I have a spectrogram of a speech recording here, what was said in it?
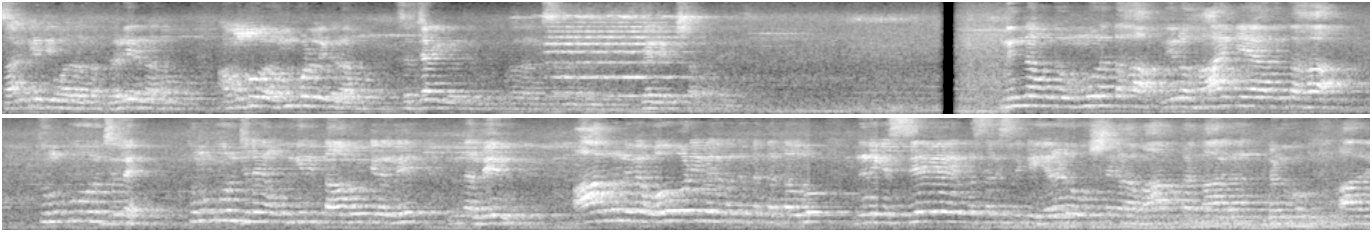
ಸಾಂಕೇತಿಕವಾದಂಥ ಧರಣಿಯನ್ನು ನಾವು ಹಮ್ಮಿಕೊ ಹಮ್ಮಿಕೊಳ್ಳಲಿಕ್ಕೆ ನಾವು ಸಜ್ಜಾಗಿ ಹೇಳ್ತೀವಿ ಕೂಡ ನಾನು ಈ ಸಂದರ್ಭದಲ್ಲಿ ಹೇಳಲಿಕ್ಕೆ ಇಷ್ಟಪಡ್ತೇನೆ ನಿನ್ನ ಒಂದು ಮೂಲತಃ ನೀನು ಆಯ್ಕೆಯಾದಂತಹ ತುಮಕೂರು ಜಿಲ್ಲೆ, ತುಮಕೂರು ಜಿಲ್ಲೆಯ ಮುದುಗಿರಿ ತಾಲೂಕಿನಲ್ಲಿ ನಿನ್ನ ಮೇಲು ಆದರೂ ನಿಮಗೆ ಓಡಿ ಮೇಲೆ ಬಂದಿರತಕ್ಕಂಥವರು, ನಿನಗೆ ಸೇವೆಯನ್ನು ಸಲ್ಲಿಸಲಿಕ್ಕೆ ಎರಡು ವರ್ಷಗಳ ಮಾತ್ರ ಕಾಲಗಳು ಆದರೆ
